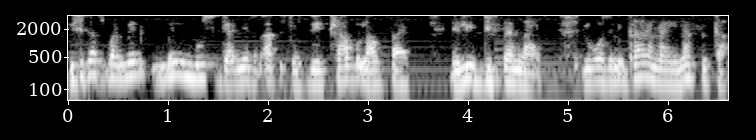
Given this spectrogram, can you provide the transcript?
You see, that's why many, many most Ghanaians and Africans they travel outside, they live different lives. Because in Ghana, in Africa,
